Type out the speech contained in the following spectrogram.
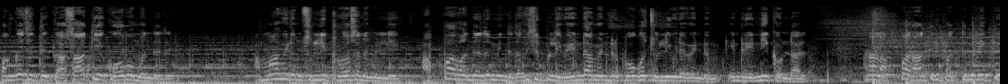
பங்கஜத்துக்கு அசாத்திய கோபம் வந்தது. அம்மாவிடம் சொல்லி பிரயோசனமில்லை. அப்பா வந்ததும் இந்த தவிசு பிள்ளை வேண்டாம் என்று போகச் சொல்லிவிட வேண்டும் என்று எண்ணிக்கொண்டாள். ஆனால் அப்பா ராத்திரி பத்து மணிக்கு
